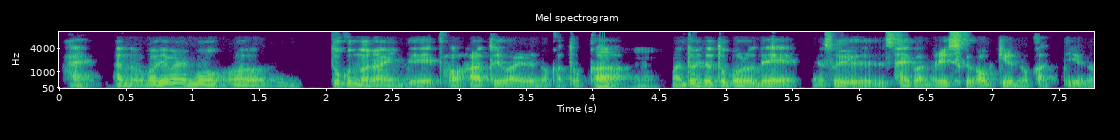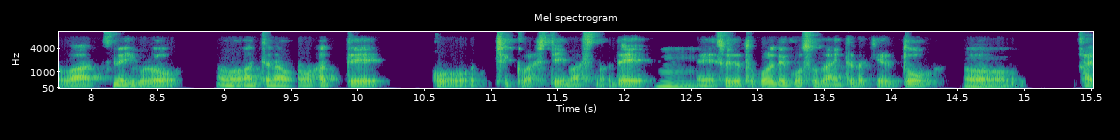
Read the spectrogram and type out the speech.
はい。あの、我々も、あどこのラインでパワハラと言われるのかとか、うんうんまあ、どういったところでそういう裁判のリスクが起きるのかっていうのは、常日頃、アンテナを張って、こう、チェックはしていますので、うんえーそういったところでご相談いただけると、うんあ会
